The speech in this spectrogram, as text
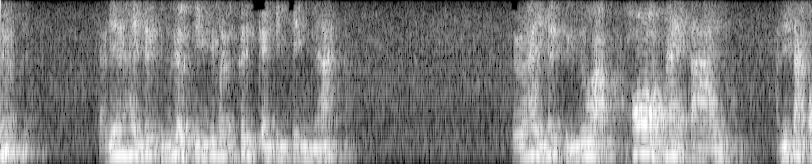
นึกแต่นี้ให้นึกถึงเรื่องจริงที่มันจะขึ้นกันจริง ๆ นะ คือให้นึกถึงว่า พ่อแม่ตาย อันนี้ถ้าก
